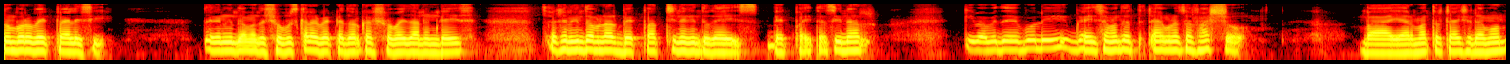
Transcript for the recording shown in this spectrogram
নম্বরও ব্যাগ পাইলেছি তো এখানে কিন্তু আমাদের সবুজ কালার ব্যাগটা দরকার, সবাই জানেন গাইস তো এখানে কিন্তু আমরা আর ব্যাগ পাচ্ছি না কিন্তু গাইস ব্যাগ পাইতেছি না আর। কীভাবে দেবে বলি? গাইস আমাদের টাইম আছে পাঁচশো। ভাই, আর মাত্র চারশো ডায়মন্ড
